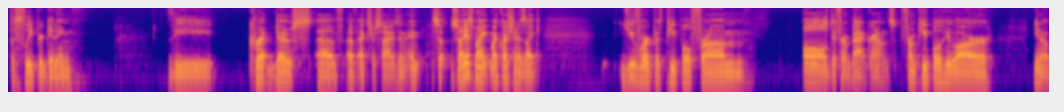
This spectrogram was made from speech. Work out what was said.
the sleep you're getting the correct dose of of exercise. And and so so i guess my my question is like you've worked with people from all different backgrounds, from people who are, you know,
